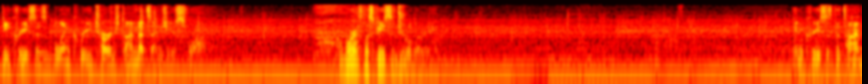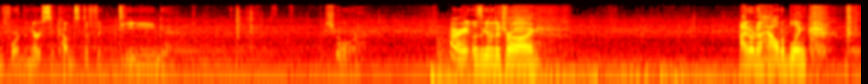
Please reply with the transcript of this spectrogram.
Decreases blink recharge time. That sounds useful. A worthless piece of jewelry. Increases the time before the nurse succumbs to fatigue. Sure. Alright, let's give it a try. I don't know how to blink.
